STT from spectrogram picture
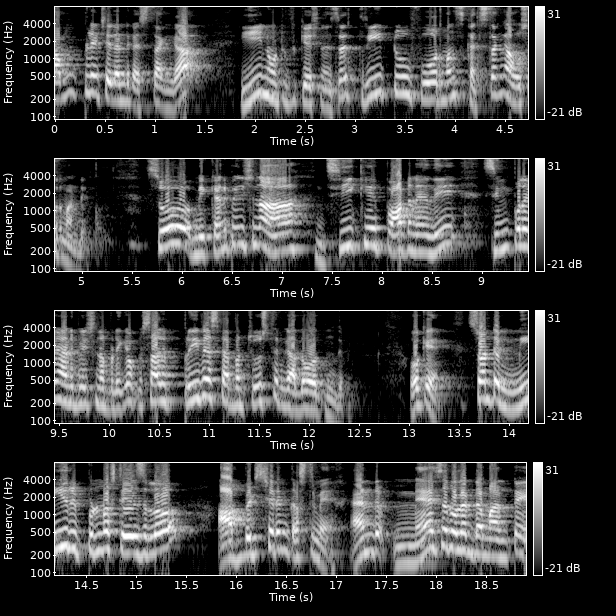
కంప్లీట్ చేయాలంటే ఖచ్చితంగా ఈ నోటిఫికేషన్ అయితే త్రీ టు ఫోర్ మంత్స్ ఖచ్చితంగా అవసరం అండి. సో మీకు కనిపించిన జీకే పార్ట్ అనేది సింపుల్గా అనిపించినప్పటికీ ఒకసారి ప్రీవియస్ పేపర్ చూస్తే మీకు అర్థమవుతుంది. ఓకే సో అంటే మీరు ఇప్పుడున్న స్టేజ్లో ఆ బిట్స్ చేయడం కష్టమే. అండ్ మేజర్ రోల్ అంటే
